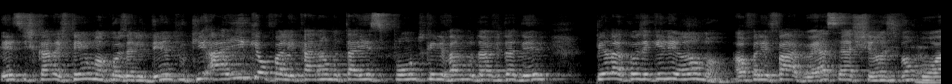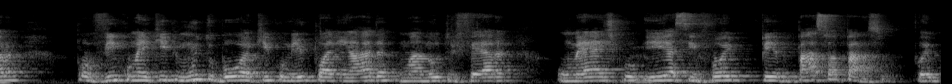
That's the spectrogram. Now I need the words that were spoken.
esses caras têm uma coisa ali dentro que aí que eu falei, caramba, tá aí esse ponto que ele vai mudar a vida dele pela coisa que ele ama. Aí eu falei, Fábio, essa é a chance, vamos embora. Pô, vim com uma equipe muito boa aqui comigo, pô, alinhada, uma Nutrifera, um médico, e assim, foi Pedro, passo a passo. Foi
